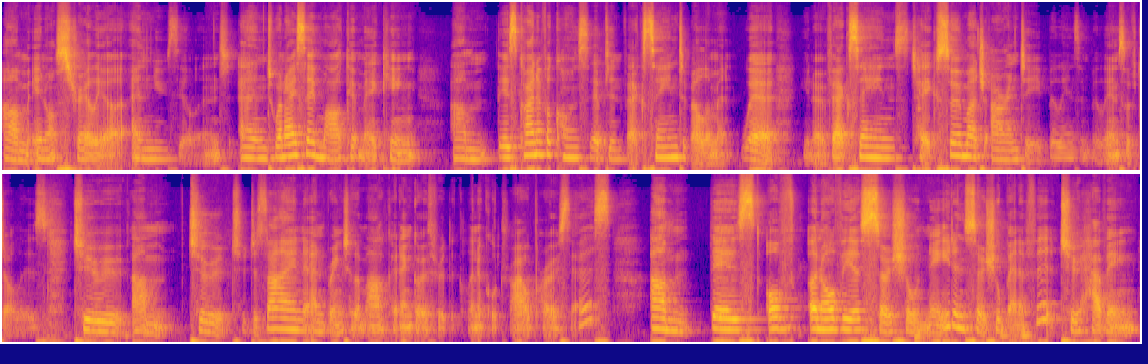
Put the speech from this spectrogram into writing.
um, in Australia and New Zealand. And when I say market making, um, there's kind of a concept in vaccine development where you know vaccines take so much R and D, billions and billions of dollars to um, to to design and bring to the market and go through the clinical trial process um, there's of an obvious social need and social benefit to having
